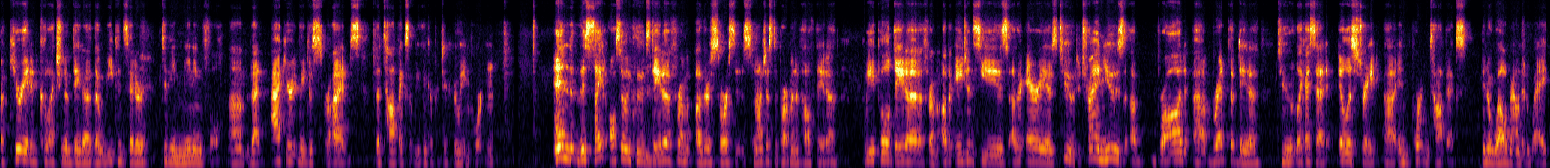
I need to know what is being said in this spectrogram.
a curated collection of data that we consider to be meaningful, um, that accurately describes the topics that we think are particularly important. And this site also includes data from other sources, not just Department of Health data. We pull data from other agencies, other areas too, to try and use a broad uh, breadth of data to, like I said, illustrate uh, important topics in a well-rounded way.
